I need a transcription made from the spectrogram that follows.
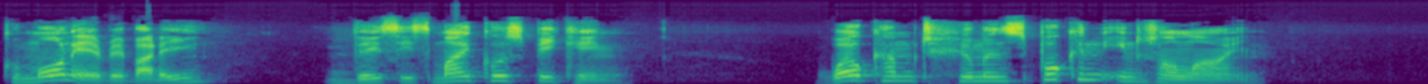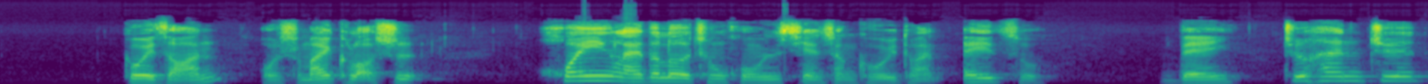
Good morning, everybody. This is Michael speaking. Welcome to Human Spoken English Online. 各位早安，我是 Michael 老师，欢迎来到乐成红线上口语团 A 组，Day two hundred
